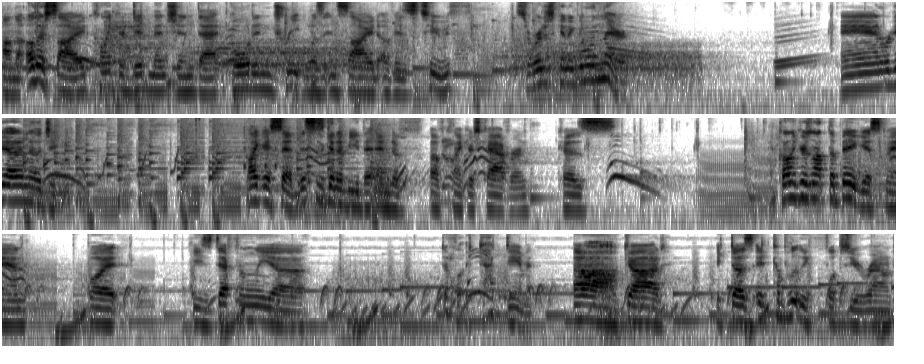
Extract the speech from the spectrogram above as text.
on the other side, Clanker did mention that golden treat was inside of his tooth, so we're just gonna go in there. And we're gonna another Jiggy. Like I said, this is gonna be the end of, of Clanker's Cavern, because Clanker's not the biggest, man, but he's definitely, uh, definitely, god damn it. Oh, god. It does, it completely flips you around.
